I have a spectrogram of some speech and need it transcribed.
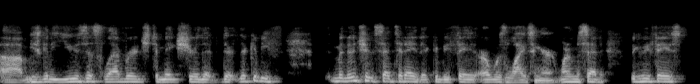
um, he's going to use this leverage to make sure that there, there could be, Mnuchin said today there could be phase, or was Lighthizer, one of them said there could be phase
